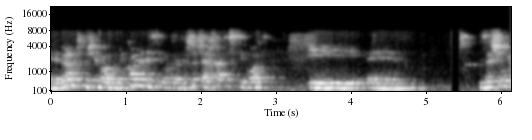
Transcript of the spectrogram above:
ולא משתמשים בו מכל מיני סיבות, ואני חושבת שאחת הסיבות היא זה שהוא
